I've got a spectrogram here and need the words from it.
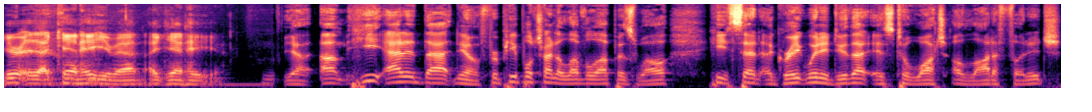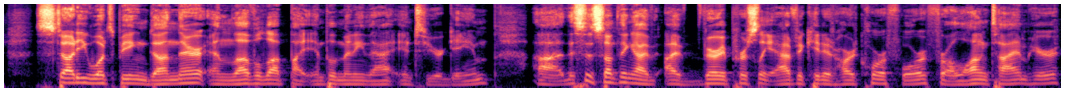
I can't hate you, man. I can't hate you. Yeah, um, he added that you know for people trying to level up as well. He said a great way to do that is to watch a lot of footage, study what's being done there, and level up by implementing that into your game. Uh, this is something I've, I've very personally advocated hardcore for for a long time here,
